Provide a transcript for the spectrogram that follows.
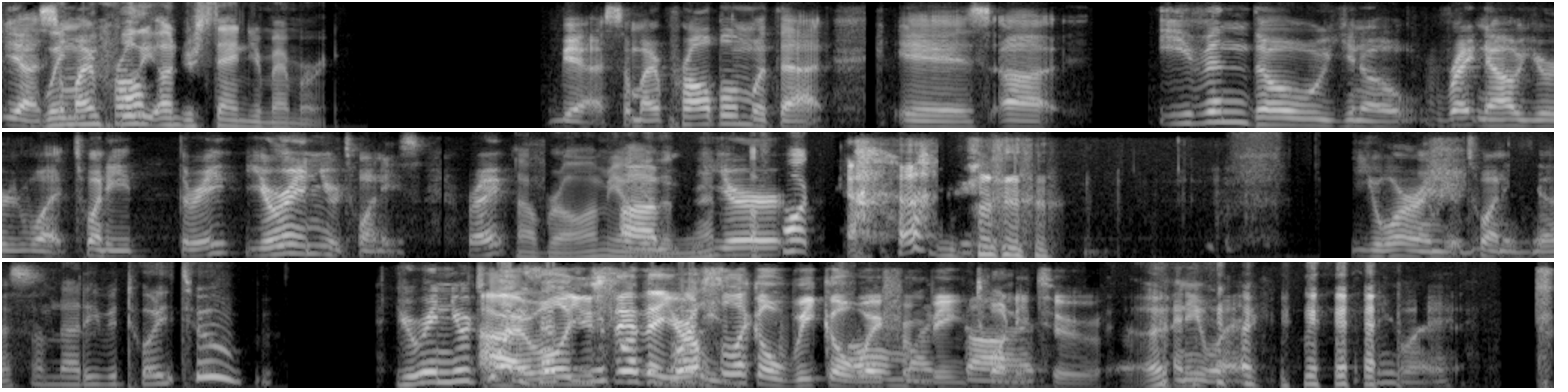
Yeah. So when my you fully problem. understand your memory yeah. So my problem with that is, uh, even though you know, right now you're what 23. You're in your 20s, right? oh bro i'm younger Um, than that you're- fuck? You are in your 20s. Yes. i'm not even 22 You're in your 20s. All right. Well, you in say that fucking you're also like a week away Oh from being God. 22. Anyway. anyway.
